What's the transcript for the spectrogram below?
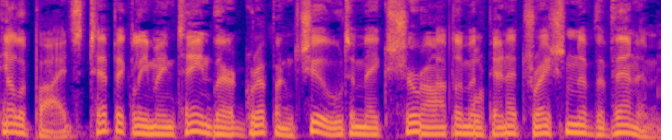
Elapids typically maintain their grip and chew to make sure optimal penetration of the venom.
